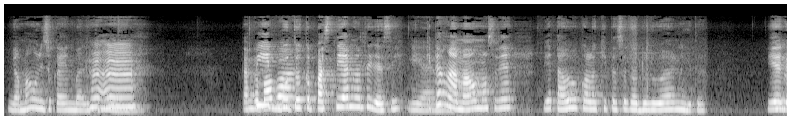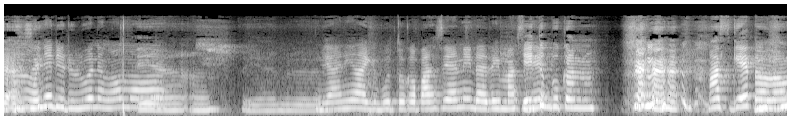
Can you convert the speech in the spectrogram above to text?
nggak mau disukain balik. Mm-mm. Tapi Nggak apa-apa. butuh kepastian ngerti gak sih? Iya, kita nggak mau maksudnya dia tahu kalau kita suka duluan gitu. Iya gak sih? Soalnya dia duluan yang ngomong Iya, eh, iya bener. ya ini lagi butuh kepastian nih dari Mas Ya G. itu bukan Mas G tolong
